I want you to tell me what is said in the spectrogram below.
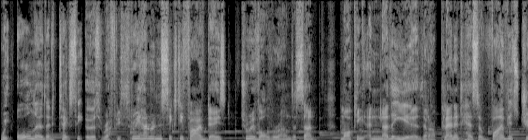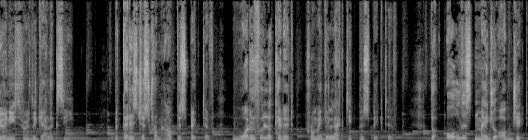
We all know that it takes the Earth roughly 365 days to revolve around the Sun, marking another year that our planet has survived its journey through the galaxy. But that is just from our perspective. What if we look at it from a galactic perspective? The oldest major object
